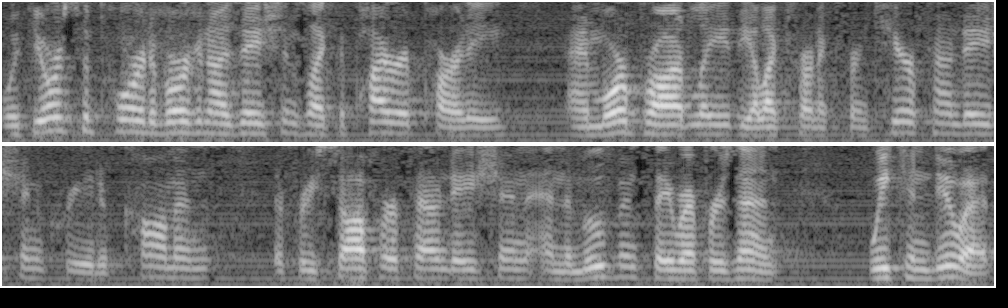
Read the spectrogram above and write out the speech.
With your support of organizations like the Pirate Party, and more broadly, the Electronic Frontier Foundation, Creative Commons, the Free Software Foundation, and the movements they represent, we can do it.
